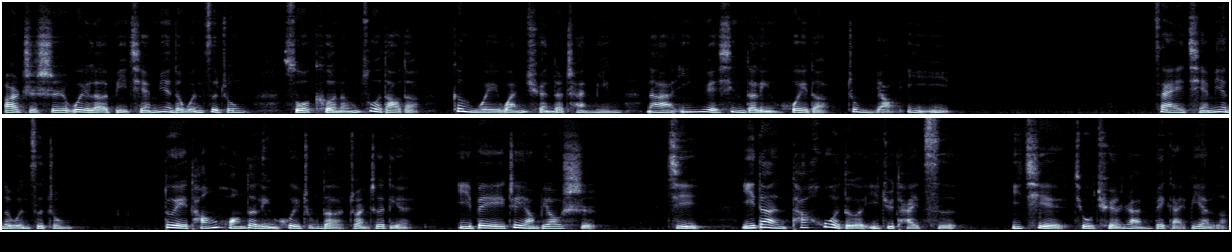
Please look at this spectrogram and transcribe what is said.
而只是为了比前面的文字中所可能做到的更为完全的阐明那音乐性的领会的重要意义。在前面的文字中，对唐璜的领会中的转折点。已被这样标示，即一旦他获得一句台词，一切就全然被改变了。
